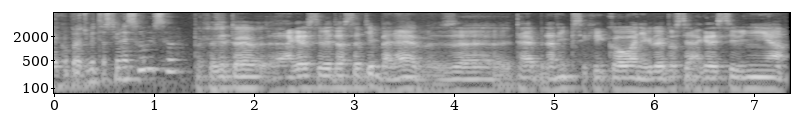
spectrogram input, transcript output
jako, proč by to s tím nesouviselo? Protože to je, agresivita se ti bere z té daný psychikou a někdo je prostě agresivní a,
